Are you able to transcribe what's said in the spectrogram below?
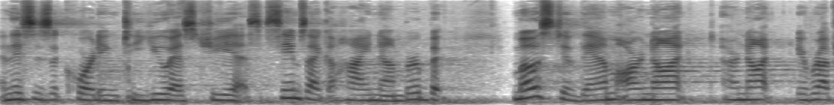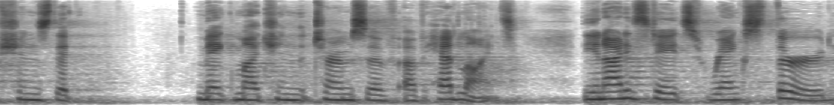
and this is according to USGS. It seems like a high number, but most of them are not, are not eruptions that make much in the terms of, of headlines. The United States ranks third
